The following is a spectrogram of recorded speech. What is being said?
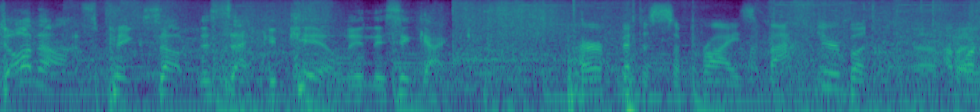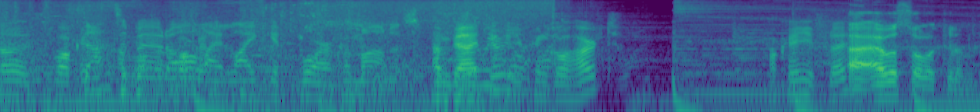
Donuts picks up the second kill in this encounter. perfect a surprise factor, but I'm gonna walk in. that's I'm about all walk I like it for, if I'm honest. I'm behind you, you can go hard. Okay, he flashed. I uh, I will solo kill him.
